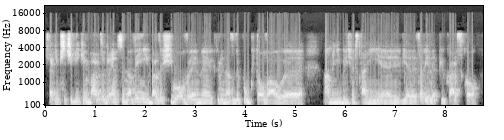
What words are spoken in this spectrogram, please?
z takim przeciwnikiem bardzo grającym na wynik, bardzo siłowym, e, który nas wypunktował, e, a my nie byliśmy w stanie wiele, za wiele piłkarsko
